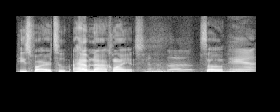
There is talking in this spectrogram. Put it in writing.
He's fired too. I have nine clients. That's what's up. So And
